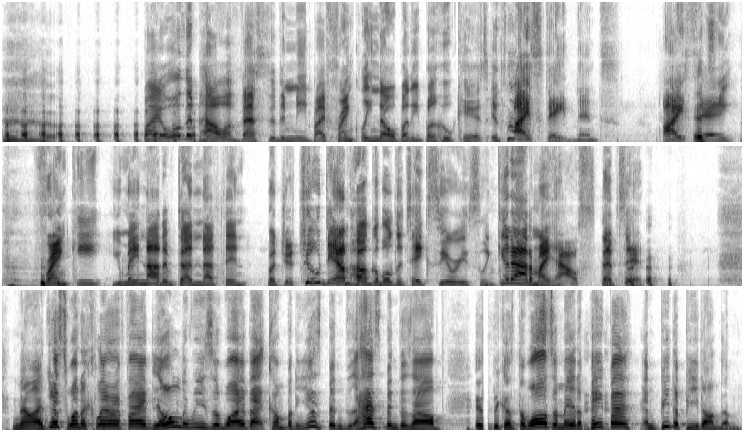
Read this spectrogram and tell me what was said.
by all the power vested in me by frankly nobody, but who cares? It's my statement. I say, Frankie, you may not have done nothing, but you're too damn huggable to take seriously. Get out of my house. That's it. Now, I just want to clarify the only reason why that company has been has been dissolved is because the walls are made of paper and Peter peed on them.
